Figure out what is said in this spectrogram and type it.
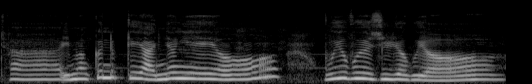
자, 이만 끊을게요. 안녕이에요. 우유 보여주려고요.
